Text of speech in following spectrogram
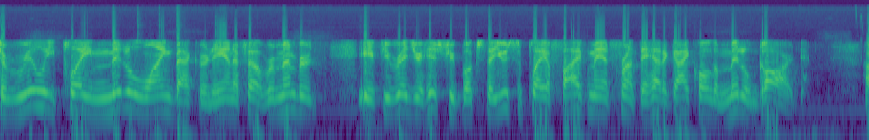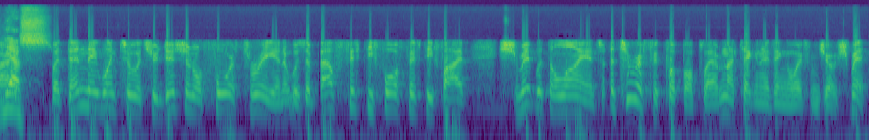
to really play middle linebacker in the NFL. Remember, if you read your history books, they used to play a five-man front. They had a guy called a middle guard. All right? Yes. But then they went to a traditional 4 3, and it was about 54 55. Schmidt with the Lions, a terrific football player. I'm not taking anything away from Joe Schmidt.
